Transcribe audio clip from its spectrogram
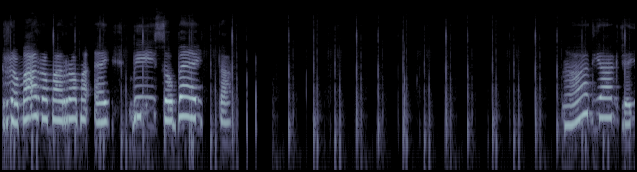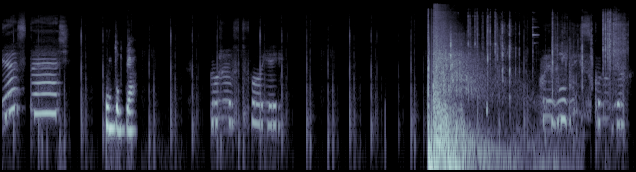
Roma, Roma, Roma, ej. Biso, bejta. Nadia, gdzie jesteś? W dupie. Może w twojej. Ale było blisko, Nadia.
